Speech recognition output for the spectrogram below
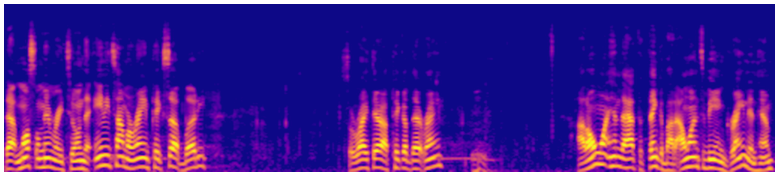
that muscle memory to him that anytime a rein picks up, buddy. So right there, I pick up that rein. I don't want him to have to think about it. I want it to be ingrained in him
